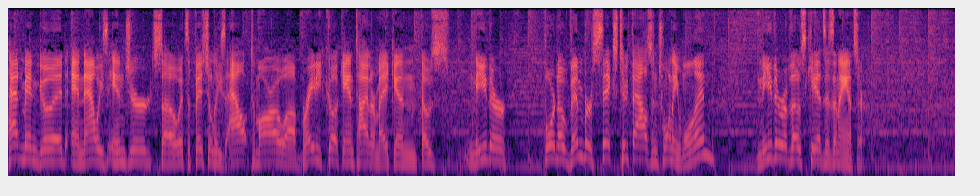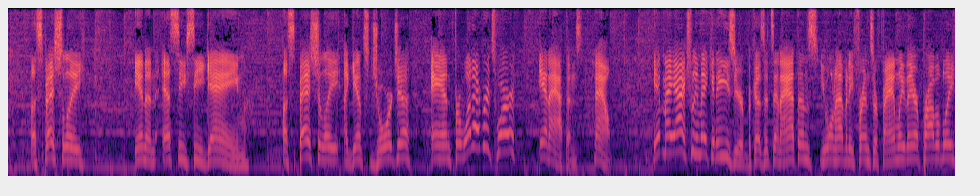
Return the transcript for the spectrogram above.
hadn't been good, and now he's injured. So it's official. He's out tomorrow. Uh, Brady Cook and Tyler Macon, those neither for November 6, 2021, neither of those kids is an answer. Especially in an SEC game, especially against Georgia, and for whatever it's worth, in Athens. Now, it may actually make it easier because it's in Athens. You won't have any friends or family there, probably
